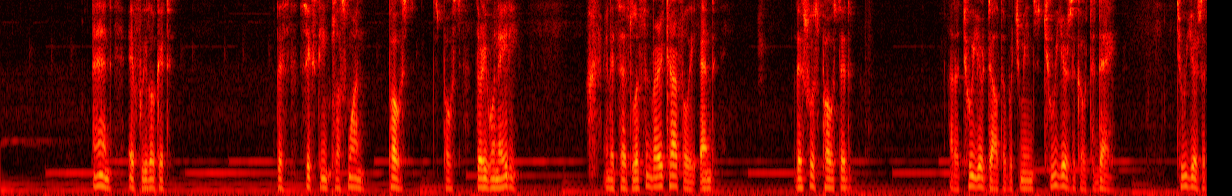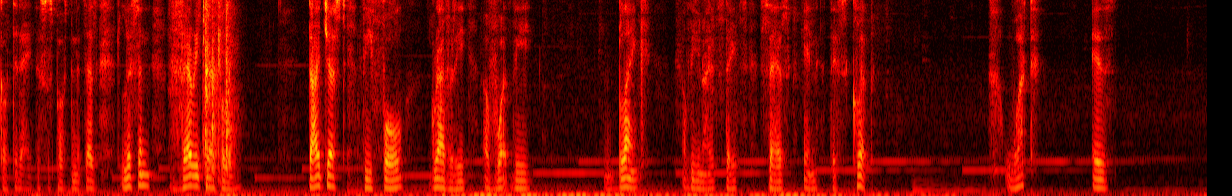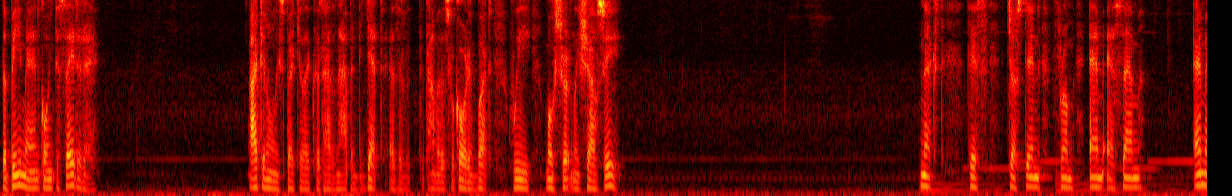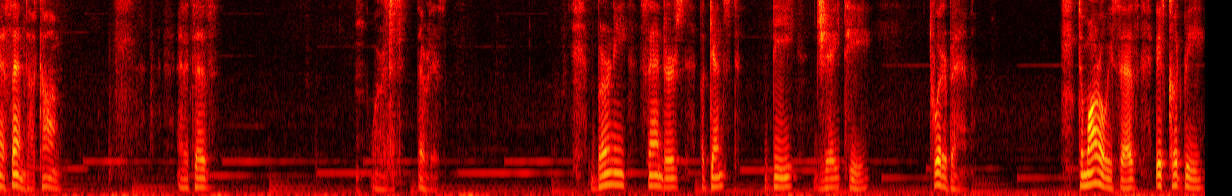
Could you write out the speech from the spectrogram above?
And if we look at this 16 plus 1 post, it's post 3180. And it says, listen very carefully. And this was posted at a two year delta, which means two years ago today. Two years ago today, this was posted. And it says, listen very carefully. Digest the full gravity of what the blank of the United States says in this clip. What is the B man going to say today? I can only speculate because it hasn't happened yet as of the time of this recording, but we most certainly shall see. Next, this just in from MSM, MSN.com. And it says, where is it? There it is. Bernie Sanders against DJT Twitter ban. Tomorrow, he says, it could be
